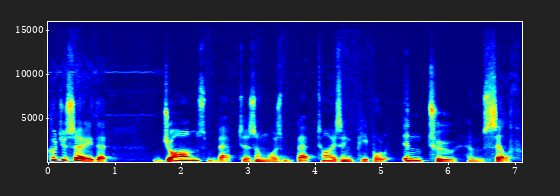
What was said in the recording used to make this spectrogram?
could you say that John's baptism was baptizing people into himself?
